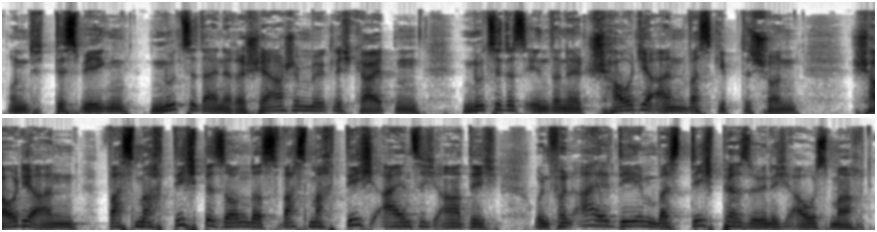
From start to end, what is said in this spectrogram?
Und deswegen nutze deine Recherchemöglichkeiten, nutze das Internet, schau dir an, was gibt es schon, schau dir an, was macht dich besonders, was macht dich einzigartig und von all dem, was dich persönlich ausmacht,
